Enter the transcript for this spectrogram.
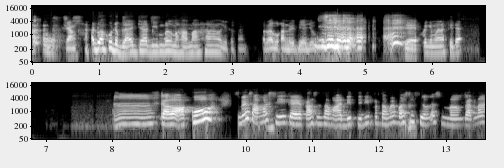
yang aduh aku udah belajar bimbel mahal-mahal gitu kan. Padahal bukan duit dia juga. Iya. Apa gimana tidak? Hmm, kalau aku sebenarnya sama sih kayak Kasin sama Adit. Jadi pertama pasti feel-nya seneng karena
